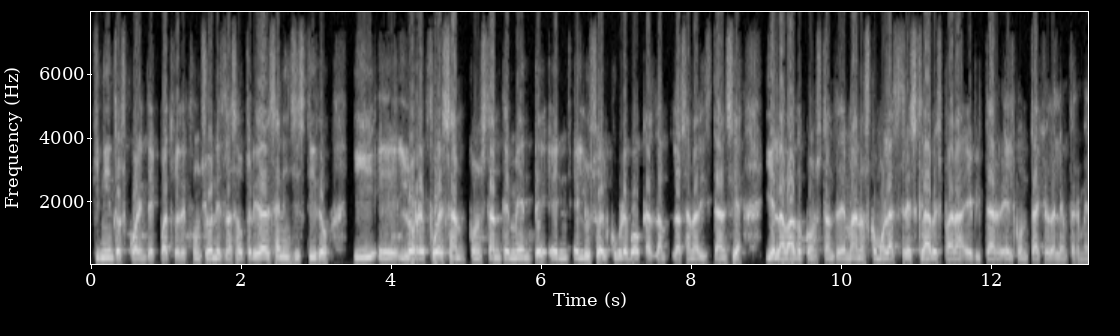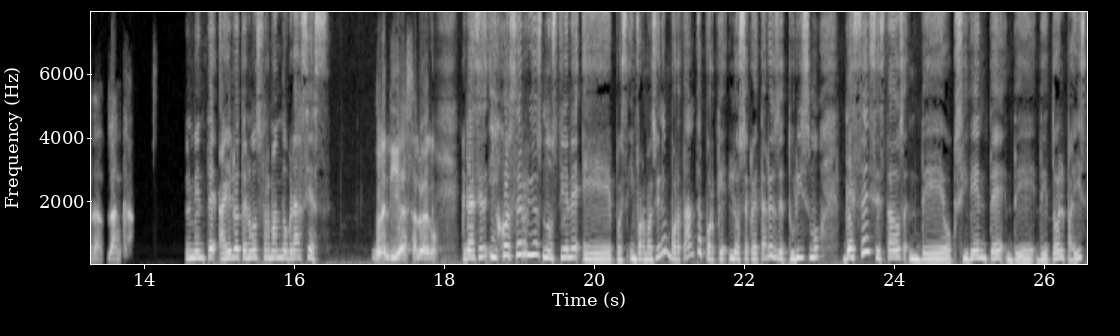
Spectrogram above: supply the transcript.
544 defunciones. Las autoridades han insistido y eh, lo refuerzan constantemente en el uso del cubrebocas, la, sana distancia y el lavado constante de manos como las tres claves para evitar el contagio de la enfermedad blanca. Realmente ahí lo tenemos, Fernando. Gracias. Buen día, hasta luego. Gracias. Y José Ríos nos tiene eh, pues información importante porque los secretarios de turismo de seis estados de Occidente de, de, todo el país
